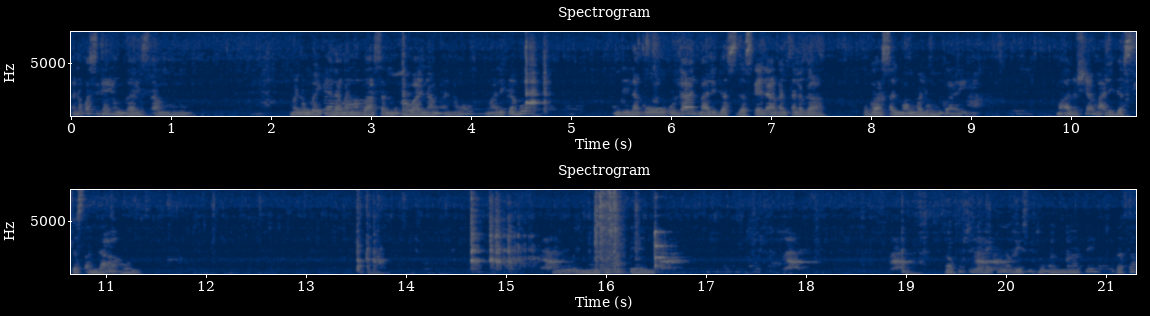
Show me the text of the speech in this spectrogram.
Ano kasi ngayon guys, ang malunggay, kailangan hugasan mo gawa ng ano, maalikabok. Hindi nag-uulan, maaligasgas. Kailangan talaga hugasan mo ang malunggay. Maano siya, maaligasgas ang dahon. Haluin muna natin. Tapos ilagay ko na guys itong ano natin, gata.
